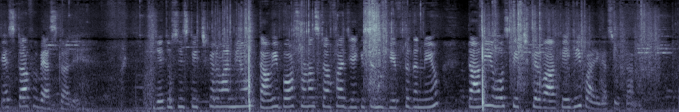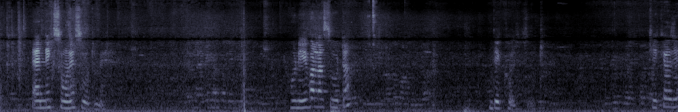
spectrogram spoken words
ਤੇ ਸਟਫ ਵੈਸਟ ਆ ਜੇ। ਜੇ ਤੁਸੀਂ ਸਟਿਚ ਕਰਵਾਉਂਦੇ ਹੋ, ਤਾਂ ਵੀ ਬਹੁਤ ਸੋਹਣਾ ਸਟਫ ਆ। ਜੇ ਕਿਸੇ ਨੂੰ ਗਿਫਟ ਦਿੰਦੇ ਹੋ, ਤਾਂ ਵੀ ਉਹ ਸਟਿਚ ਕਰਵਾ ਕੇ ਹੀ ਪਾਏਗਾ ਸੂਟਾਂ ਨੂੰ। ਐਨੇ ਕੁ ਸੋਹਣੇ ਸੂਟ ਨੇ। ਹੁਣ ਇਹ ਵਾਲਾ ਸੂਟ ਆ। ਦੇਖੋ ਜੀ। ਠੀਕ ਹੈ ਜੀ।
